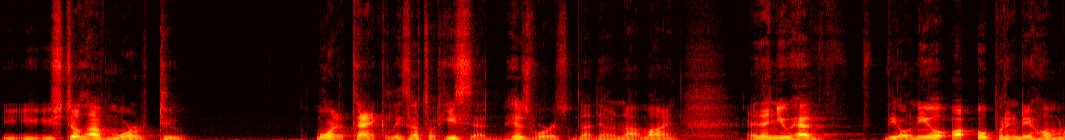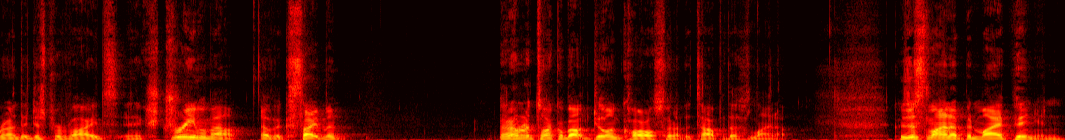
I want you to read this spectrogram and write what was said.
you, you still have more to more in the tank. At least that's what he said, his words, not no, not mine. And then you had the O'Neill uh, opening day home run that just provides an extreme amount of excitement but I want to talk about Dylan Carlson at the top of this lineup. Because this lineup, in my opinion,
